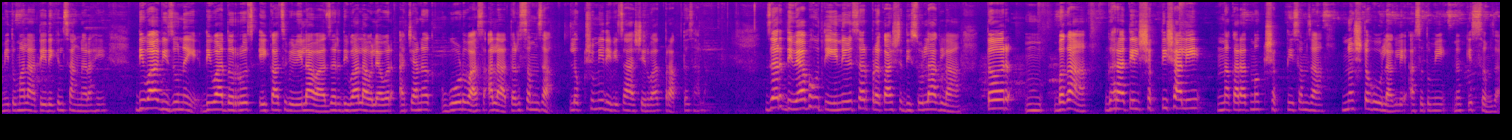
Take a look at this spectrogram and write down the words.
मी तुम्हाला ते देखील सांगणार आहे. दिवा विजू नये. दिवा दररोज एकाच वेळी लावा. जर दिवा लावल्यावर अचानक गोड वास आला तर समजा लक्ष्मी देवीचा आशीर्वाद प्राप्त झाला. जर दिव्याभोवती निळसर प्रकाश दिसू लागला तर बघा घरातील शक्तिशाली नकारात्मक शक्ती समजा नष्ट होऊ लागली असं तुम्ही नक्कीच समजा.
